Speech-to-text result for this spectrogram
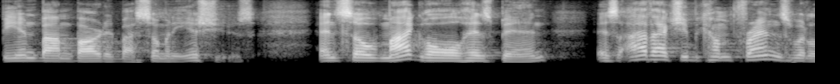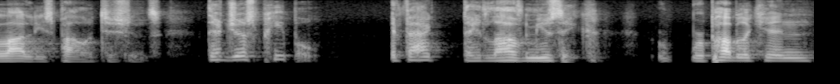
being bombarded by so many issues. And so my goal has been is I've actually become friends with a lot of these politicians. They're just people. In fact, they love music. Republican,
